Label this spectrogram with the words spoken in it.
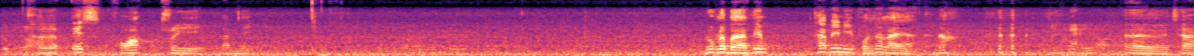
ลูกล้อ Curtis Hawk 3ลำนี้ ลูกระเบิดเนี่ยแทบไม่มีผลอะไรอะเนาะทิ้งแม่นี้หรอเออ ใช่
